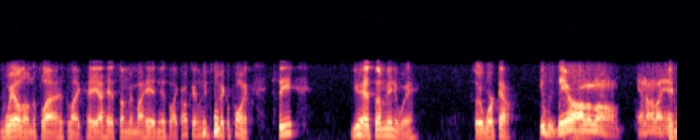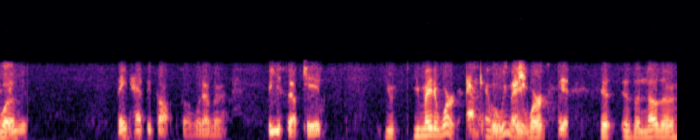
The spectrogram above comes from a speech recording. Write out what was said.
well on the fly. It's like, hey, I had something in my head, and it's like, okay, let me just make a point. See, you had something anyway, so it worked out. It was there all along. and all I had It to was. do was think happy thoughts or whatever. Be yourself, kid. You you made it work, After and when we made it work, Yeah. it is another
